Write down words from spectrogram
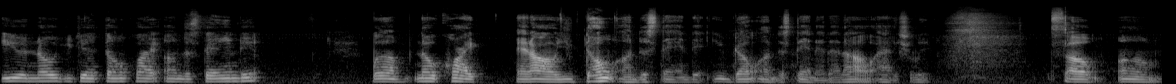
even though you just don't quite understand it. Well no quite at all. You don't understand it. You don't understand it at all actually. So um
